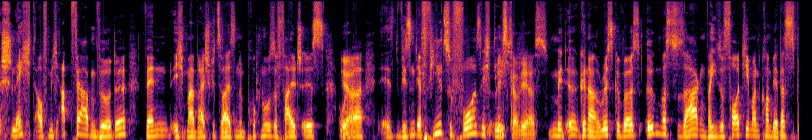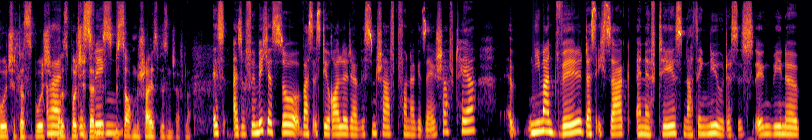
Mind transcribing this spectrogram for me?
schlecht auf mich abfärben würde, wenn ich mal beispielsweise eine Prognose falsch ist oder Ja. wir sind ja viel zu vorsichtig Riskavers. mit äh, genau risk-averse irgendwas zu sagen, weil sofort jemand kommt, ja, das ist Bullshit, das ist Bullshit, Aber das ist Bullshit, dann ist, bist du auch ein scheiß Wissenschaftler. ist, also für mich ist so, was ist die Rolle der Wissenschaft von der Gesellschaft her? Äh, Niemand will, dass ich sage, NFTs, nothing new. Das ist irgendwie eine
